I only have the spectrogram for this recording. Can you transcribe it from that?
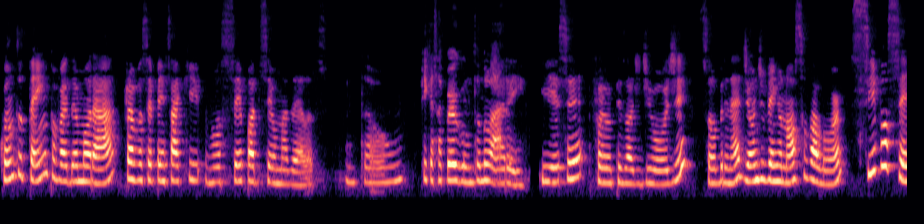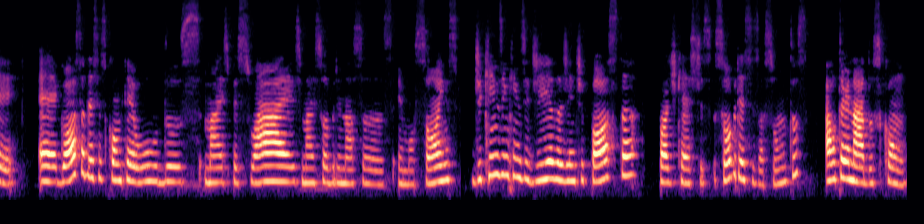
Quanto tempo vai demorar para você pensar que você pode ser uma delas? Então, fica essa pergunta no ar aí. E esse foi o episódio de hoje sobre, né, de onde vem o nosso valor. Se você é, gosta desses conteúdos mais pessoais, mais sobre nossas emoções, de 15 em 15 dias a gente posta podcasts sobre esses assuntos, alternados com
